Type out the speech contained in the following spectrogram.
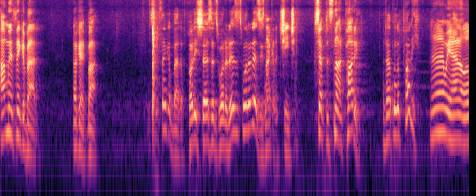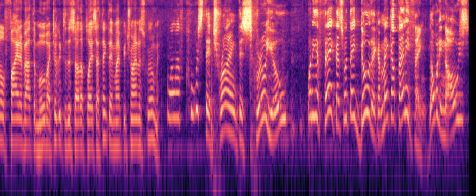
I'm gonna think about it. Okay, bye. So think about it. Puddy says it's what it is, it's what it is. He's not gonna cheat you. Except it's not Puddy. What happened to Puddy? Eh, we had a little fight about the move. I took it to this other place. I think they might be trying to screw me. Well, of course they're trying to screw you. What do you think? That's what they do. They can make up anything. Nobody knows.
